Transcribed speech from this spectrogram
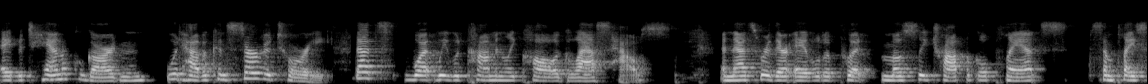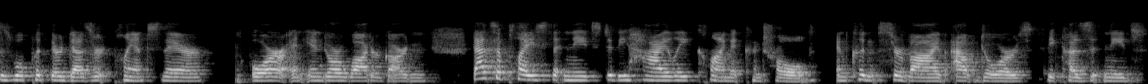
A botanical garden would have a conservatory. That's what we would commonly call a glass house. And that's where they're able to put mostly tropical plants. Some places will put their desert plants there or an indoor water garden, that's a place that needs to be highly climate controlled and couldn't survive outdoors because it needs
